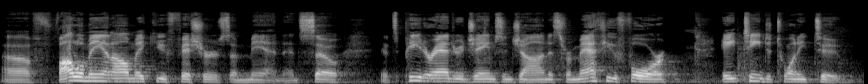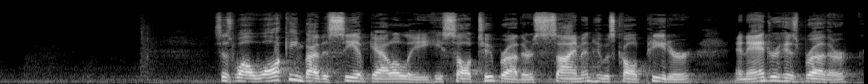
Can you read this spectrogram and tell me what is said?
uh, follow me and I'll make you fishers of men. And so it's Peter, Andrew, James, and John. It's from Matthew 4 18 to 22. It says, While walking by the Sea of Galilee, he saw two brothers, Simon, who was called Peter, and Andrew his brother,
